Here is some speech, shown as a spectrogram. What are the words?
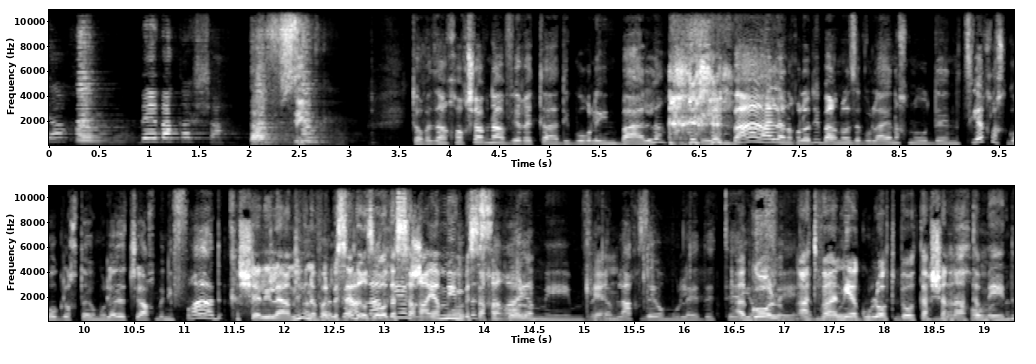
ירח, בבקשה. תפסיק. טוב, אז אנחנו עכשיו נעביר את הדיבור לענבל. כי ענבל, אנחנו לא דיברנו על זה, ואולי אנחנו עוד אה, נצליח לחגוג לך את היום הולדת שלך בנפרד. קשה לי להאמין, אבל גם בסדר, זה עוד עשרה ימים בסך עוד הכל. עשרה ימים, כן. וגם לך זה יום הולדת אה, יפה. עגול, את עגול. ואני עגולות באותה שנה נכון. תמיד.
